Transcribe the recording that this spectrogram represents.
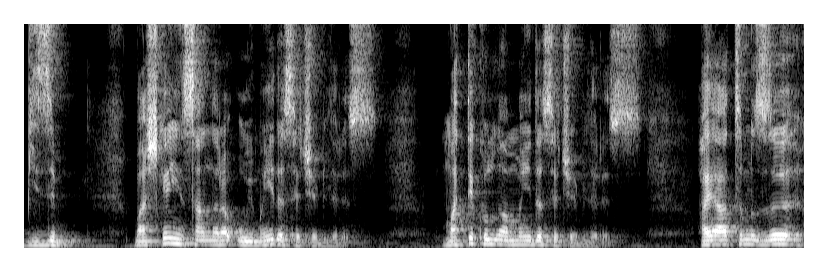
bizim. Başka insanlara uymayı da seçebiliriz. Madde kullanmayı da seçebiliriz. Hayatımızı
